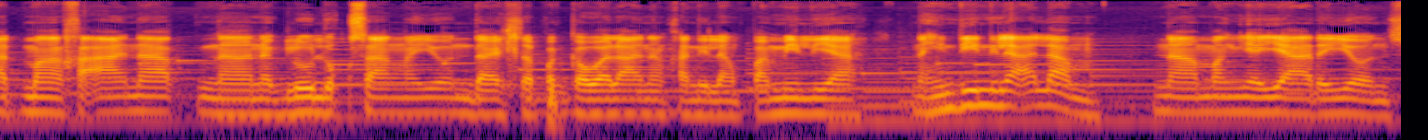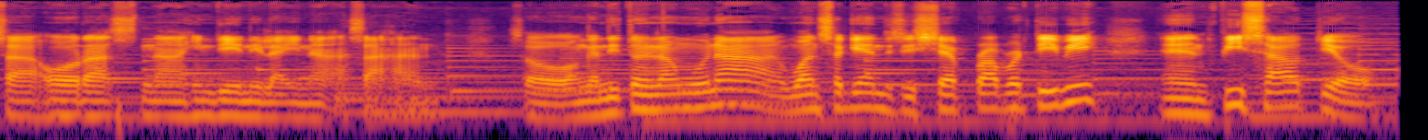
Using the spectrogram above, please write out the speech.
at mga kaanak na nagluluksa ngayon dahil sa pagkawala ng kanilang pamilya na hindi nila alam na mangyayari yon sa oras na hindi nila inaasahan. So hanggang dito na lang muna. Once again, this is Chef Proper TV and peace out yo.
